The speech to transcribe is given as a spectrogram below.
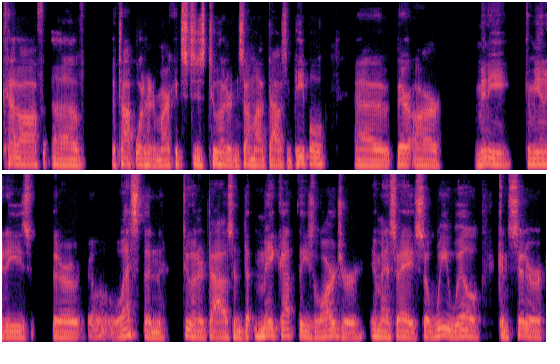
cutoff of the top 100 markets is 200 and some odd thousand people. Uh, there are many communities that are less than 200,000 that make up these larger MSAs. So we will consider,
